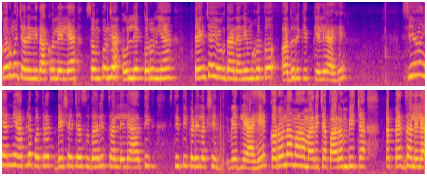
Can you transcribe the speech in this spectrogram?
कर्मचाऱ्यांनी दाखवलेल्या संपूर्ण उल्लेख करून या त्यांच्या योगदानाने महत्त्व अधोरेखित केले आहे. सिंह यांनी आपल्या पत्रात देशाच्या सुधारित चाललेल्या आर्थिक स्थितीकडे लक्ष वेधले आहे. करोना महामारीच्या प्रारंभीच्या टप्प्यात झालेल्या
